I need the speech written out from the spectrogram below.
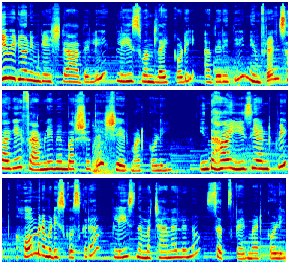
ಈ ವಿಡಿಯೋ ನಿಮಗೆ ಇಷ್ಟ ಆದಲ್ಲಿ ಪ್ಲೀಸ್ ಒಂದು ಲೈಕ್ ಕೊಡಿ. ಅದೇ ರೀತಿ ನಿಮ್ಮ ಫ್ರೆಂಡ್ಸ್ ಹಾಗೆ ಫ್ಯಾಮಿಲಿ ಮೆಂಬರ್ಸ್ ಜೊತೆ ಶೇರ್ ಮಾಡ್ಕೊಳ್ಳಿ. ಇಂತಹ ಈಸಿ ಆ್ಯಂಡ್ ಕ್ವಿಕ್ ಹೋಮ್ ರೆಮಿಡೀಸ್ಗೋಸ್ಕರ ಪ್ಲೀಸ್ ನಮ್ಮ ಚಾನಲನ್ನು ಸಬ್ಸ್ಕ್ರೈಬ್ ಮಾಡ್ಕೊಳ್ಳಿ.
